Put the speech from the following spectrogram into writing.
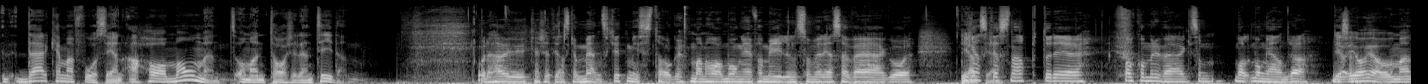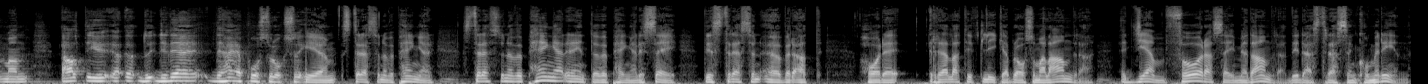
där kan man få sig en aha moment om man tar sig den tiden. Mm. Och det här är ju kanske ett ganska mänskligt misstag. Man har många i familjen som vill resa iväg och det är ganska snabbt och det, man kommer iväg som många andra. Liksom. Ja, ja, och man, man, allt är ju, det, där, det här jag påstår också är stressen över pengar. Stressen över pengar är inte över pengar i sig. Det är stressen över att ha det relativt lika bra som alla andra. Att jämföra sig med andra, det är där stressen kommer in.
